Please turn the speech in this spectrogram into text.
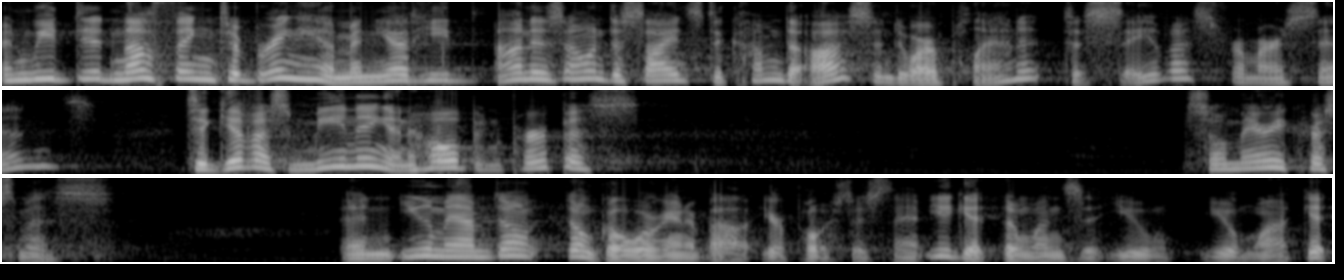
and we did nothing to bring him, and yet he, on his own, decides to come to us and to our planet to save us from our sins, to give us meaning and hope and purpose. So, Merry Christmas. And you, ma'am, don't, don't go worrying about your postage stamp. You get the ones that you, you want. Get,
